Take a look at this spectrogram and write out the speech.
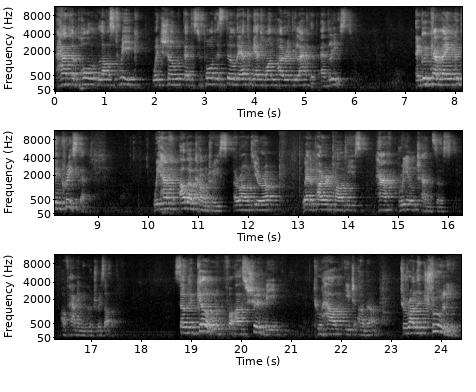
had a poll last week which showed that the support is still there to get one pirate elected, at least. A good campaign could increase that. We have other countries around Europe where the pirate parties have real chances of having a good result. So the goal for us should be to help each other to run a truly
